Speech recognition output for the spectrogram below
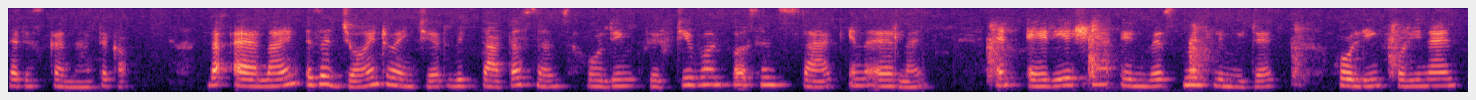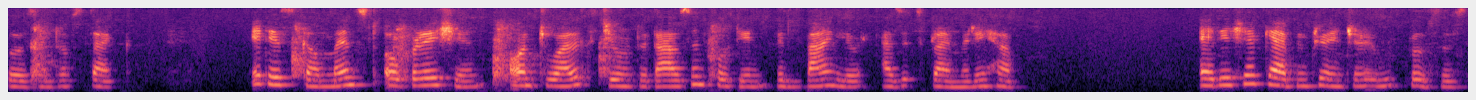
that is Karnataka. The airline is a joint venture with Tata Sons holding 51% stake in the airline and AirAsia Investment Limited holding 49% of stake. It is commenced operation on 12 June 2014 with Bangalore as its primary hub. AirAsia cabin crew interview process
